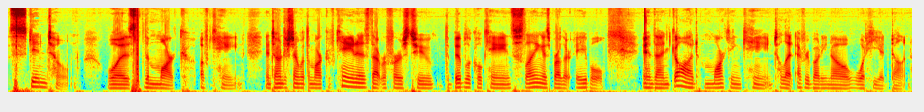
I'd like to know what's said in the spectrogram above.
skin tone was the mark of Cain. And to understand what the mark of Cain is, that refers to the biblical Cain slaying his brother Abel, and then God marking Cain to let everybody know what he had done.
